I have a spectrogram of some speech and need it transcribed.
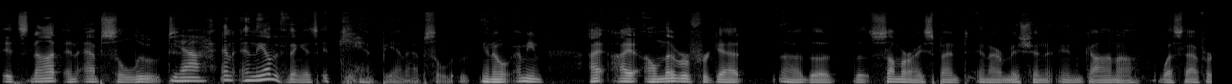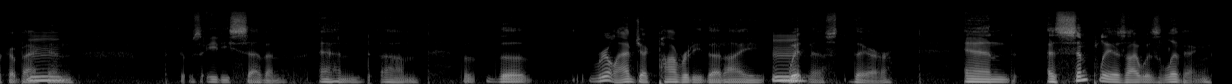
it's not an absolute. yeah And and the other thing is, it can't be an absolute. You know, I mean, I, I I'll never forget uh, the the summer I spent in our mission in Ghana, West Africa, back Mm. in I think it was '87, and um, the the real abject poverty that I Mm. witnessed there, and as simply as I was living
